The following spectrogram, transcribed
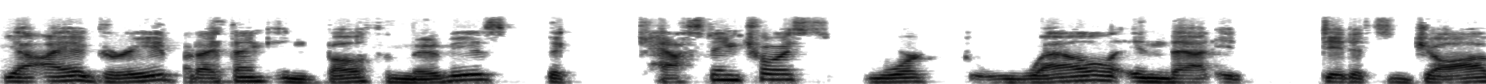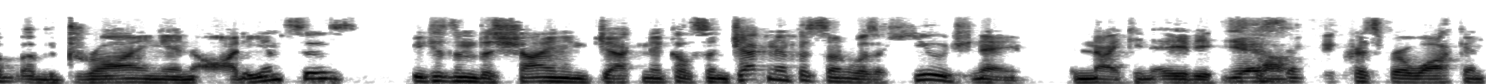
Yeah, I agree, but I think in both movies, the casting choice worked well in that it did its job of drawing in audiences. Because in The Shining, Jack Nicholson, Jack Nicholson was a huge name in 1980. Yeah. Christopher Walken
